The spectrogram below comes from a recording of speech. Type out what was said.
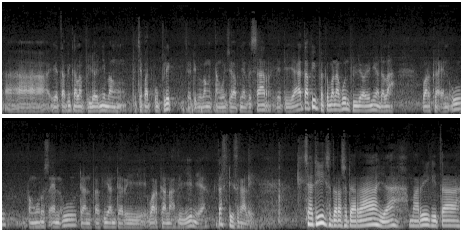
Uh, ya tapi kalau beliau ini memang pejabat publik jadi memang tanggung jawabnya besar jadi ya tapi bagaimanapun beliau ini adalah warga NU pengurus NU dan bagian dari warga Nahdliyin ya. Kita sedih sekali. Jadi saudara-saudara ya mari kita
